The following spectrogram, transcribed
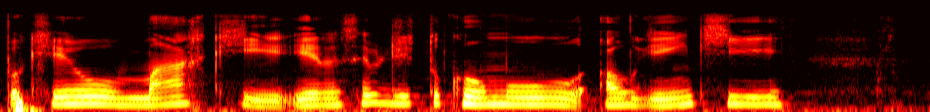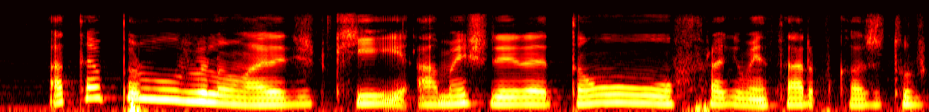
Porque o Mark, ele é sempre dito como alguém que. Até pelo vilão lá, ele é dito que a mente dele é tão fragmentada por causa de tudo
